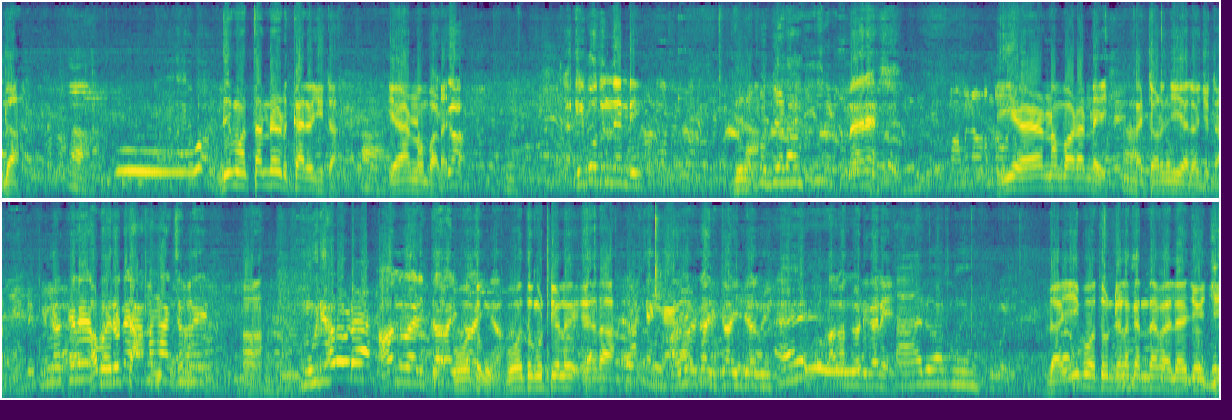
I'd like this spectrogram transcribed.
ഇതാ ഇത് മൊത്തം എടുക്കാലോചിച്ചിട്ടാ. ഏഴെണ്ണം പാടെ. ഇതിനാ? ഈ ഏഴെണ്ണം പാടണ്ടേ? കച്ചവടം ചെയ്യാലോ വെച്ചിട്ടാ. ആ വരൂട്ടാ ആ. പോത്തും കുട്ടികൾ ഏതാ? ഇതാ ഈ പോത്തും കുട്ടികളൊക്കെ എന്താ വില ചോദിച്ചു?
